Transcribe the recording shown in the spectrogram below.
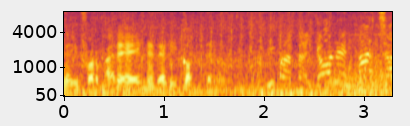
Le informaré en el helicóptero. ¡Batallón en marcha!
